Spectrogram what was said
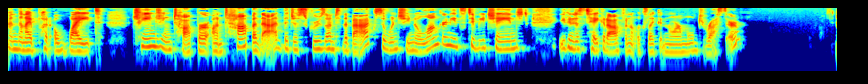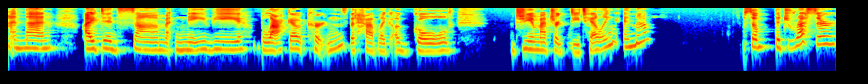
And then I put a white changing topper on top of that that just screws onto the back. So when she no longer needs to be changed, you can just take it off and it looks like a normal dresser. And then I did some navy blackout curtains that have like a gold geometric detailing in them. So the dresser,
